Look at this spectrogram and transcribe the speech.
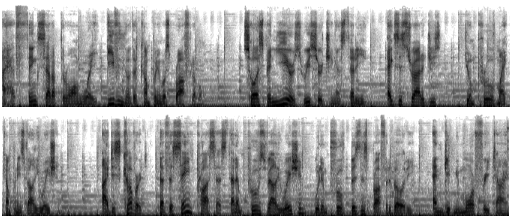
I had things set up the wrong way, even though the company was profitable. So I spent years researching and studying exit strategies to improve my company's valuation. I discovered that the same process that improves valuation would improve business profitability and give me more free time.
